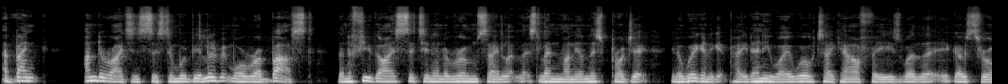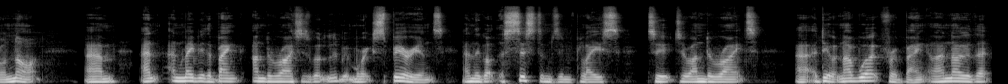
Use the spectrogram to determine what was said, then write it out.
a bank underwriting system would be a little bit more robust than a few guys sitting in a room saying, Let, us lend money on this project. You know, we're going to get paid anyway. We'll take our fees, whether it goes through or not. Um, and and maybe the bank underwriters got a little bit more experience and they've got the systems in place to to underwrite uh, a deal. And I work for a bank, and I know that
